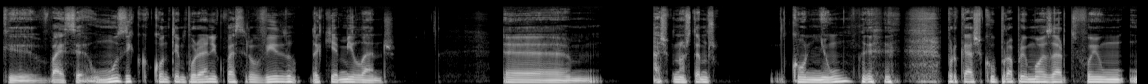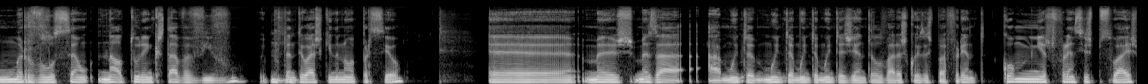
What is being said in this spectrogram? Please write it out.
que vai ser um músico contemporâneo que vai ser ouvido daqui a mil anos. Hum, acho que não estamos com nenhum, porque acho que o próprio Mozart foi um- uma revolução na altura em que estava vivo, portanto eu acho que ainda não apareceu. Uh, mas mas há, há muita, muita, muita, muita gente a levar as coisas para a frente. Como minhas referências pessoais,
